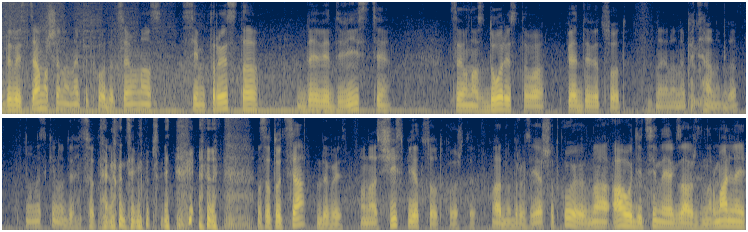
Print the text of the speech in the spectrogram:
Дивись, ця машина не підходить. Це у нас 7300, 9200. Це у нас Дорістова 5900. Наверное, не потягнемо, да? Ну не скину 900, наверное, цій машині. Зато ця, дивись, нас 6500 коштує. Ладно, друзі, я шуткую. На Audi ціни, як завжди. Нормальний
